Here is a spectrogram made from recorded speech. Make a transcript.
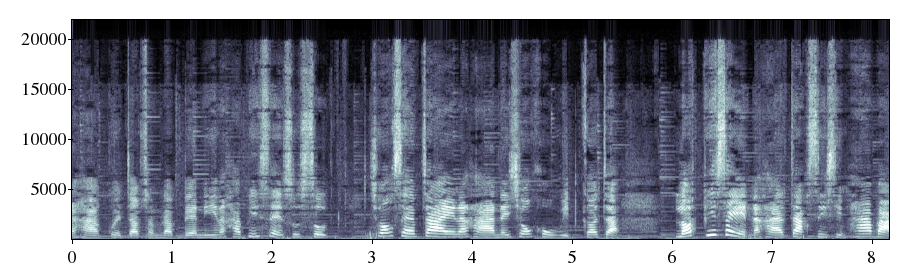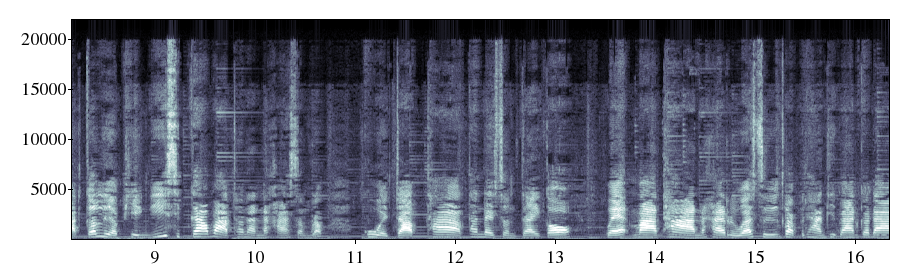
นะคะก๋วยจับสำหรับเดือนนี้นะคะ พิเศษสุดๆ ช่วงเซฟใจนะคะ ในช่วงโควิดก็จะลดพิเศษนะคะจาก 45 บาทก็เหลือเพียง 29 บาทเท่านั้นนะคะสำหรับก๋วยจับถ้าท่านใดสนใจก็แวะมาทานนะคะ หรือว่าซื้อกลับไปทานที่บ้านก็ได้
